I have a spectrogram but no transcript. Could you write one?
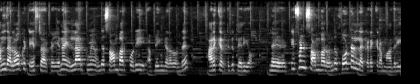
அந்த அளவுக்கு டேஸ்ட்டாக இருக்கும் ஏன்னா எல்லாருக்குமே வந்து சாம்பார் பொடி அப்படிங்கிறது வந்து அரைக்கிறதுக்கு தெரியும். இந்த டிஃபன் சாம்பார் வந்து ஹோட்டலில் கிடைக்கிற மாதிரி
